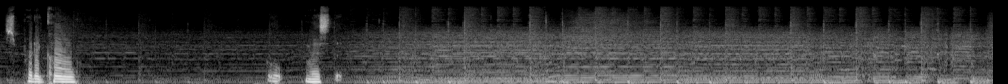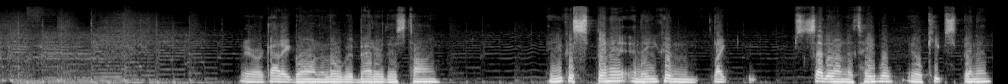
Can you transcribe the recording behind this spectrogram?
It's pretty cool. Oh, missed it. There, I got it going a little bit better this time. And you can spin it and then you can like set it on the table. It'll keep spinning.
